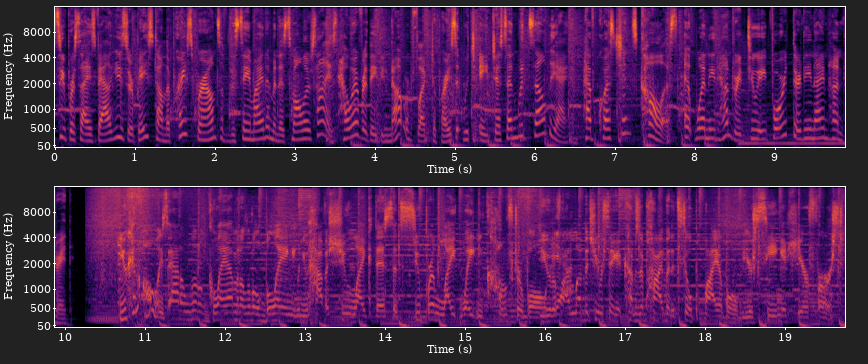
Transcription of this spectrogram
Supersize values are based on the price per ounce of the same item in a smaller size. However, they do not reflect a price at which HSN would sell the item. Have questions? Call us at 1 800 284 3900. You can always add a little glam and a little bling when you have a shoe like this that's super lightweight and comfortable. Beautiful. Yeah. I love that you were saying it comes up high, but it's still pliable. You're seeing it here first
